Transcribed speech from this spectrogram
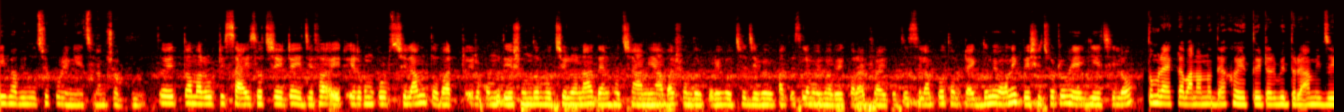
এইভাবে হচ্ছে করে নিয়েছিলাম সবগুলো। তো এই তো আমার রুটির সাইজ হচ্ছে এটাই, যে এরকম করছিলাম তো বাট এরকম দিয়ে সুন্দর হচ্ছিল না। দেন হচ্ছে আমি আবার সুন্দর করে হচ্ছে যেভাবে পাতেছিলাম ওইভাবে করার ট্রাই করতেছিলাম। প্রথমটা একদমই অনেক বেশি ছোট হয়ে গিয়েছিল। তোমরা একটা বানানো দেখো তো এটার ভিতরে আমি যে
